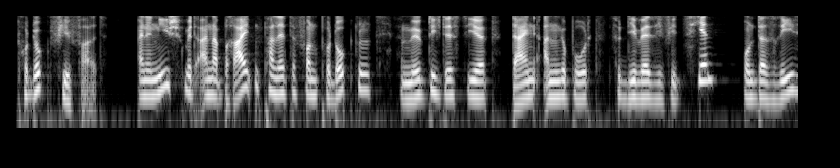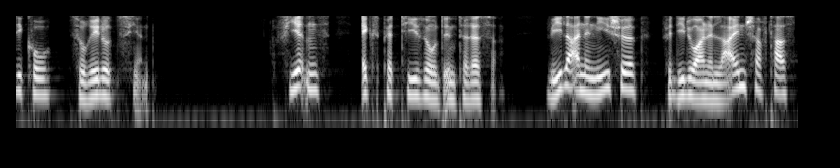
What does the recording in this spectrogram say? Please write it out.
Produktvielfalt. Eine Nische mit einer breiten Palette von Produkten ermöglicht es dir, dein Angebot zu diversifizieren und das Risiko zu reduzieren. Viertens, Expertise und Interesse. Wähle eine Nische, für die du eine Leidenschaft hast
